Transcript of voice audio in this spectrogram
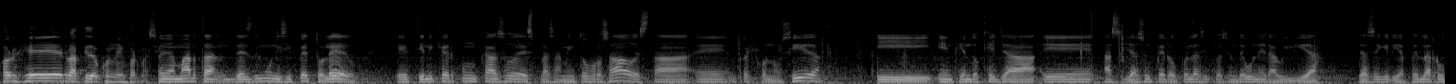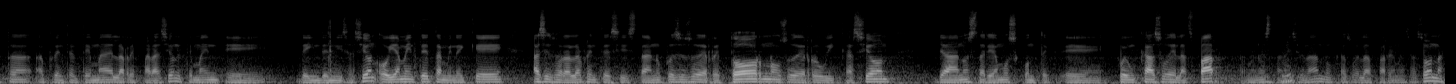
Jorge, rápido con la información. Doña Marta, desde el municipio de Toledo, eh, tiene que ver con un caso de desplazamiento forzado, está eh, reconocida y entiendo que ya, eh, ya superó pues, la situación de vulnerabilidad. Ya seguiría pues, la ruta frente al tema de la reparación, el tema de indemnización. Obviamente también hay que asesorarla frente a si está en un proceso de retornos o de reubicación. Ya no estaríamos, fue un caso de las FARC, también nos está mencionando, un caso de las FARC en esa zona.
